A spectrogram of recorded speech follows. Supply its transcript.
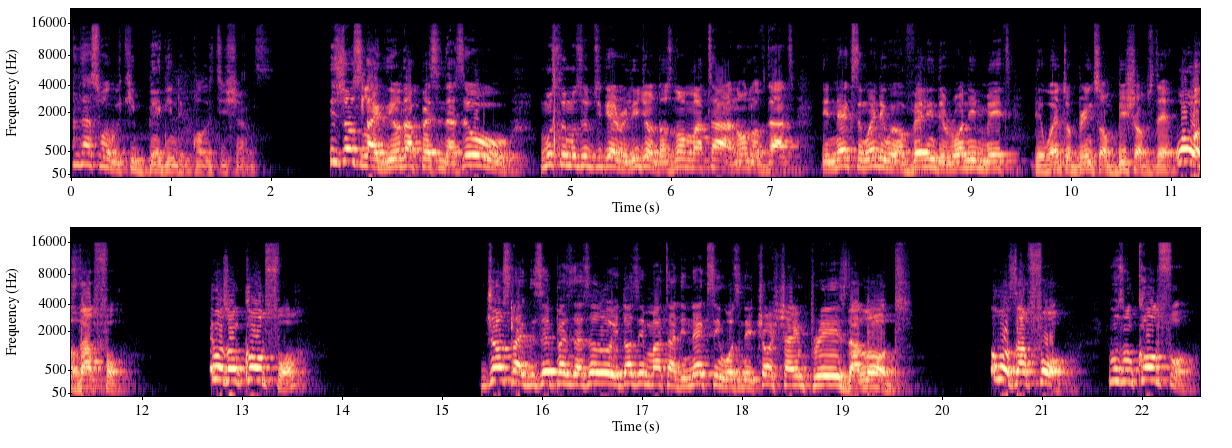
And that's why we keep begging the politicians. It's just like the other person that say, oh, Muslim Muslim ticket religion does not matter and all of that. The next thing, when they were unveiling the running mate, they went to bring some bishops there. What was that for? It was uncalled for. Just like the same person that said, oh, it doesn't matter. The next thing was in the church shine, praise the Lord. What was that for? It was uncalled for.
